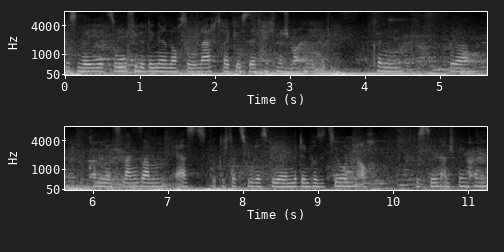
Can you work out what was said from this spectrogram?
müssen wir jetzt so viele Dinge noch so nachträglich sehr technisch machen und können oder kommen jetzt langsam erst wirklich dazu, dass wir mit den Positionen auch die Szenen anspielen können.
